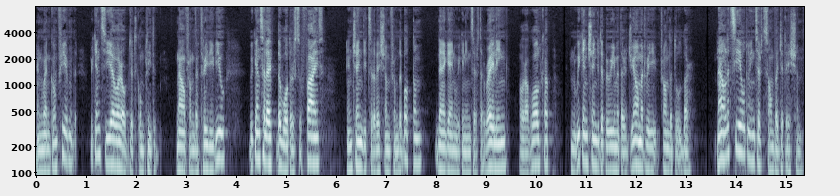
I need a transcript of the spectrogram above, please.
and when confirmed, we can see our object completed. Now from the 3D view, we can select the water surface and change its elevation from the bottom. Then again we can insert a railing or a wall cap, and we can change the perimeter geometry from the toolbar. Now let's see how to insert some vegetation.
